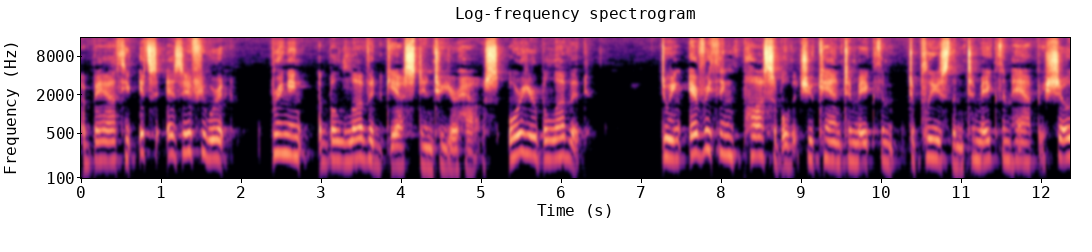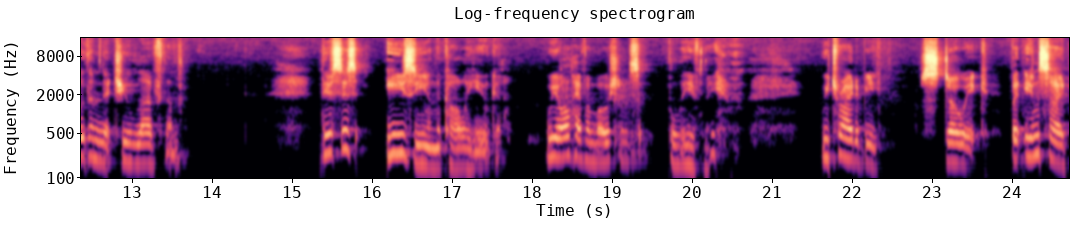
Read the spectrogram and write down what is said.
A bath. It's as if you were bringing a beloved guest into your house or your beloved doing everything possible that you can to make them to please them to make them happy show them that you love them. This is easy in the kali yuga. We all have emotions believe me. We try to be stoic but inside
